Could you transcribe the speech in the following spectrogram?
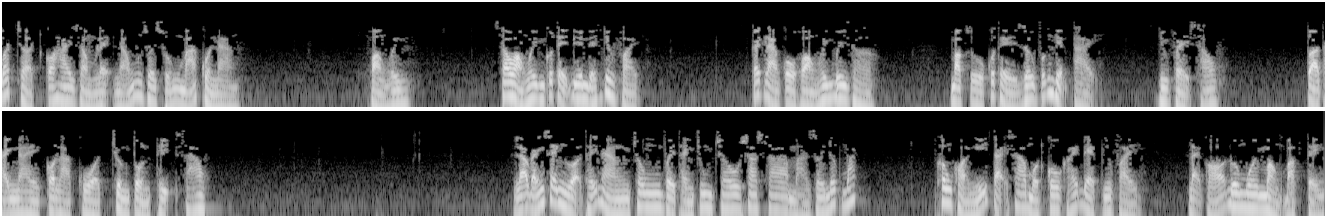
bất chợt có hai dòng lệ nóng rơi xuống má của nàng. Hoàng Huynh, sao Hoàng Huynh có thể điên đến như vậy? Cách làm của Hoàng Huynh bây giờ, mặc dù có thể giữ vững hiện tại, nhưng về sau, tòa thành này còn là của trường tổn thị sao? Lão đánh xe ngựa thấy nàng trông về thành Trung Châu xa xa mà rơi nước mắt. Không khỏi nghĩ tại sao một cô gái đẹp như vậy lại có đôi môi mỏng bạc tình.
